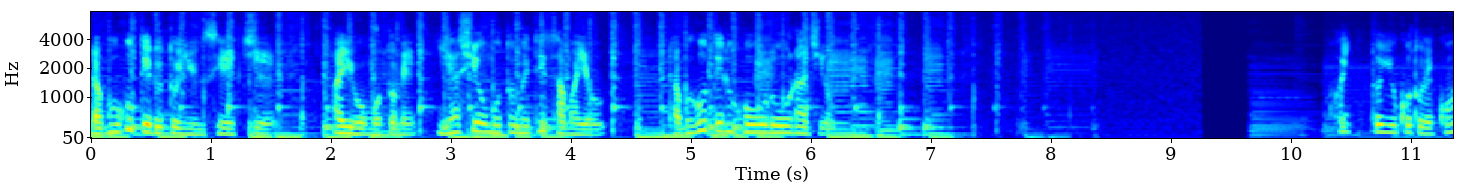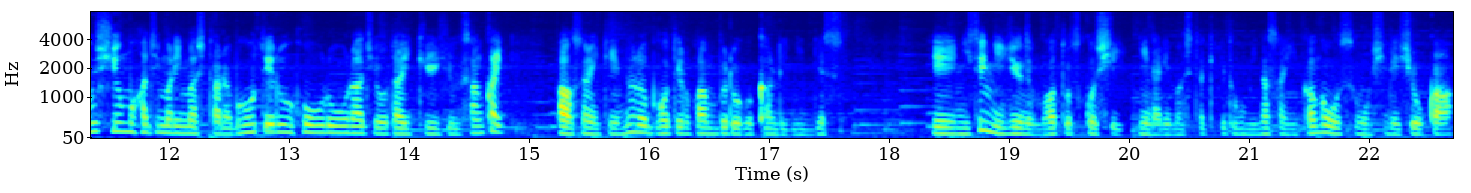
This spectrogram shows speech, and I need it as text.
ラブホテルという聖地へ愛を求め癒しを求めてさまよう。ラブホテル放浪ラジオ。はいということで今週も始まりましたラブホテル放浪ラジオ第93回。パーソナリティのラブホテルファンブログ管理人です、えー2020年もあと少しになりましたけれども皆さんいかがお過ごしでしょうか、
